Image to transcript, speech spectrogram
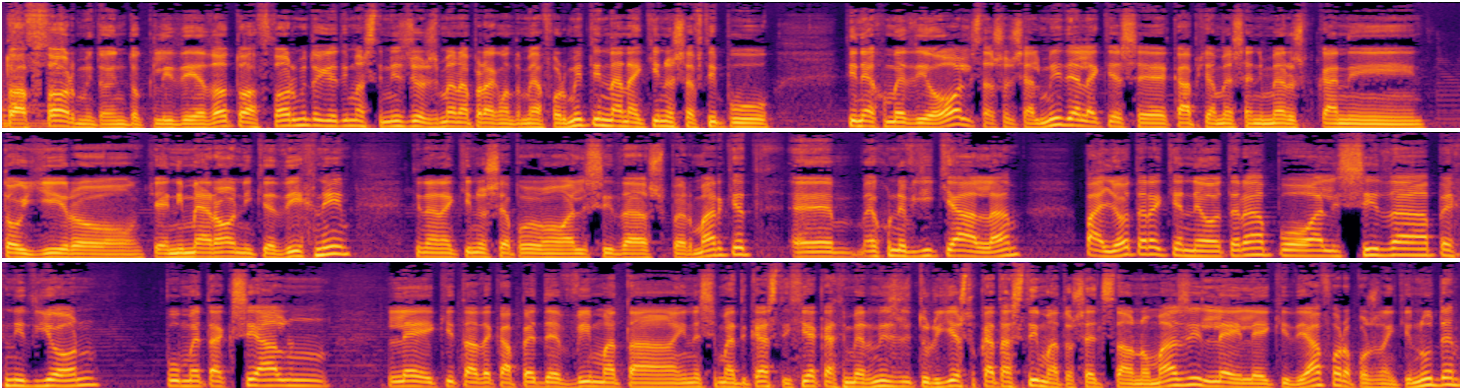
Το αυθόρμητο είναι το κλειδί εδώ. Το αυθόρμητο γιατί μας θυμίζει ορισμένα πράγματα. Με αφορμή την ανακοίνωση αυτή που την έχουμε δει όλοι στα social media αλλά και σε κάποια μέσα ενημέρωση που κάνει το γύρο και ενημερώνει και δείχνει. Την ανακοίνωση από αλυσίδα σούπερ μάρκετ. Ε, έχουν βγει και άλλα παλιότερα και νεότερα από αλυσίδα παιχνιδιών που μεταξύ άλλων λέει εκεί τα 15 βήματα είναι σημαντικά στοιχεία καθημερινής λειτουργίας του καταστήματος, έτσι τα ονομάζει. Λέει, λέει εκεί διάφορα, πώς να κινούνται,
